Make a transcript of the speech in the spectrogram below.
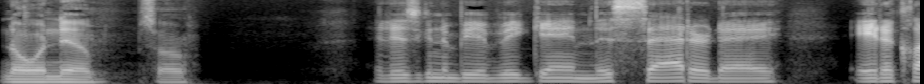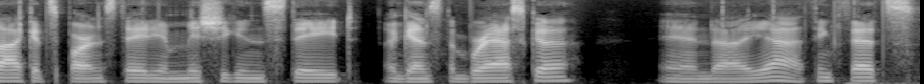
knowing them. So It is to be a big game this Saturday, eight o'clock at Spartan Stadium, Michigan State against Nebraska, and uh, yeah, I think that's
